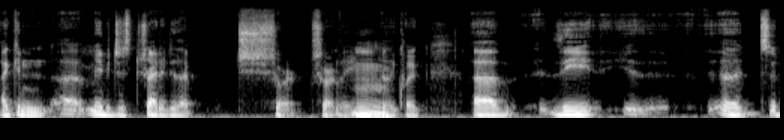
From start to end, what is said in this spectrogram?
I can uh, maybe just try to do that short, shortly, Mm. really quick. Uh, the uh, so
